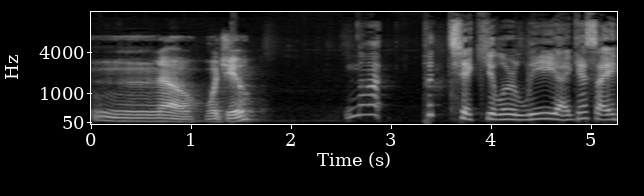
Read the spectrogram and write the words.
No, would you? Not particularly. I guess I.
